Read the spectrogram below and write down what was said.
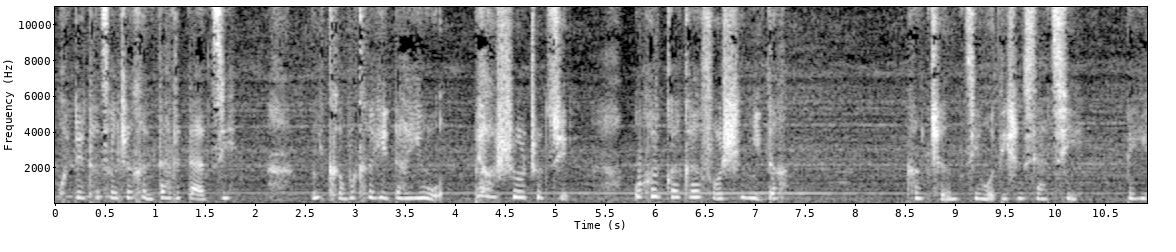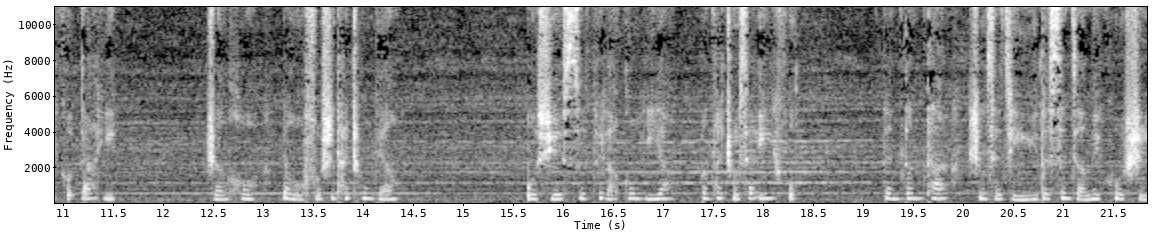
会对他造成很大的打击。你可不可以答应我，不要说出去？我会乖乖服侍你的。康成见我低声下气，便一口答应，然后要我服侍他冲凉。我学似对老公一样帮他除下衣服，但当他剩下仅余的三角内裤时，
